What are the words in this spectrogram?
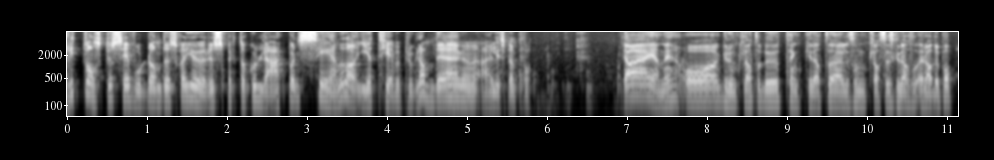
litt vanskelig å se hvordan det skal gjøres spektakulært på en scene da, i et TV-program. Det er jeg litt spent på. Ja, jeg er enig, og grunnen til at du tenker at det er liksom klassisk ra- radiopop,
